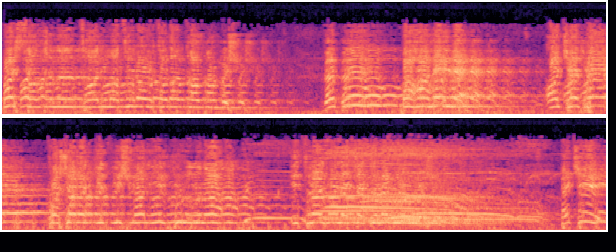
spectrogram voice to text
başsavcılığın talimatıyla ortadan kaldırmış. Ve bu bahaneyle AKP koşarak gitmiş Van İl Kurulu'na itiraz dilekçesine bulunmuş. Peki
